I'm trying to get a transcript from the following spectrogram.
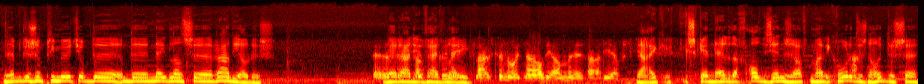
dan heb ik dus een primeurtje op de, op de Nederlandse radio dus. Eh, Bij Radio zou 501. kunnen. Ik luister nooit naar al die andere radio's. Ja, ik, ik scan de hele dag al die zenders af, maar ik hoor het dus nooit. Dus eh, Nee,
